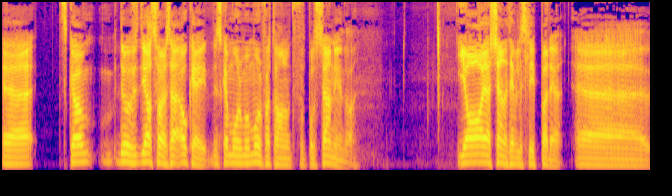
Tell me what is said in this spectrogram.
eh, ska, då jag svarar så här, okej, nu ska mormor och morfar ta honom till fotbollsträningen då? Ja, jag känner att jag vill slippa det. Eh,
